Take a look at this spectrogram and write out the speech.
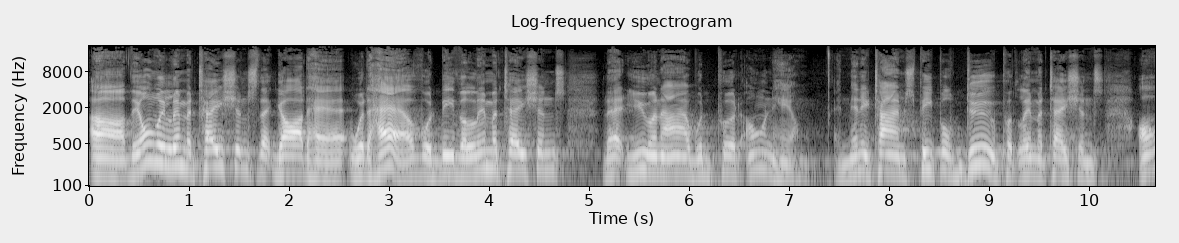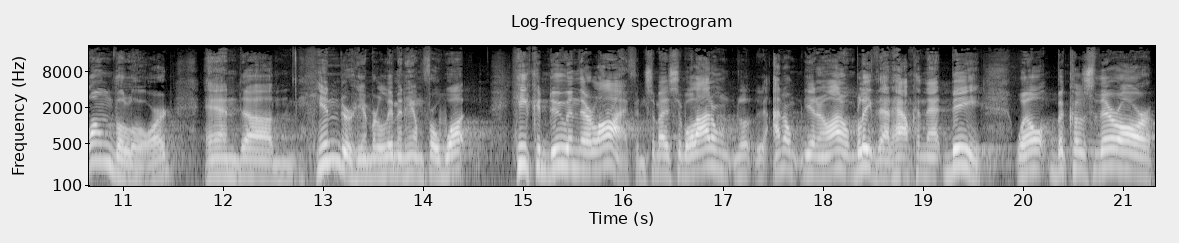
uh, the only limitations that God ha- would have would be the limitations that you and I would put on him. And many times people do put limitations on the Lord and um, hinder him or limit him for what he can do in their life. And somebody said, "Well, I don't, I don't, you know, I don't believe that. How can that be?" Well, because there are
